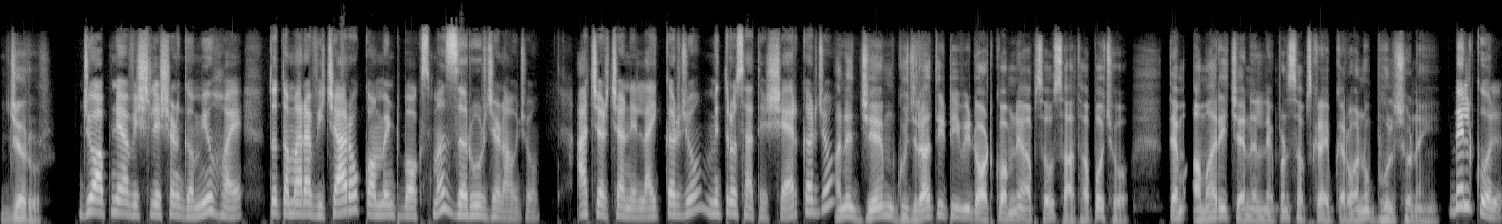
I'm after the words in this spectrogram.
જરૂર. જો આપને આ વિશ્લેષણ ગમ્યું હોય તો તમારા વિચારો કોમેન્ટ બોક્સમાં જરૂર જણાવજો. આ ચર્ચાને લાઇક કરજો મિત્રો સાથે શેર કરજો. અને જેમ ગુજરાતી ટીવી ડોટ કોમને આપ સૌ સાથ આપો છો તેમ અમારી ચેનલને પણ સબસ્ક્રાઇબ કરવાનું ભૂલશો નહીં. બિલકુલ.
